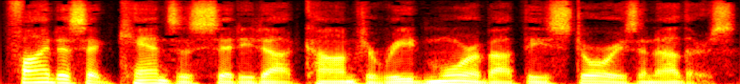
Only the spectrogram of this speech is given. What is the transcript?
Find us at kansascity.com to read more about these stories and others.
